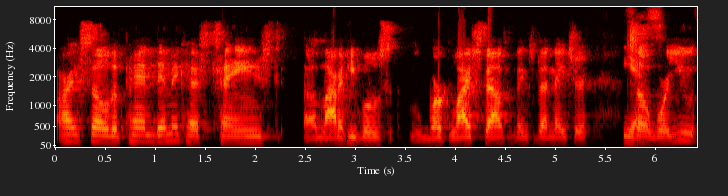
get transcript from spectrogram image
All right, so the pandemic has changed a lot of people's work lifestyles and things of that nature. So were you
